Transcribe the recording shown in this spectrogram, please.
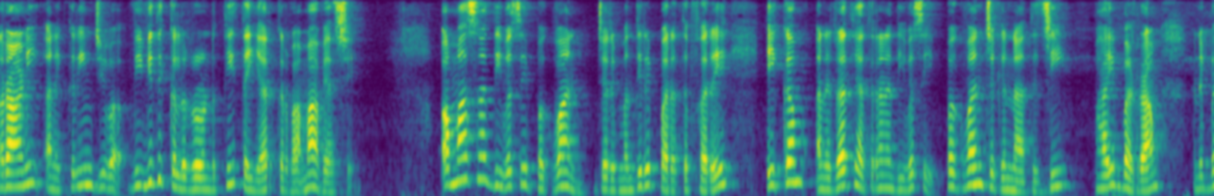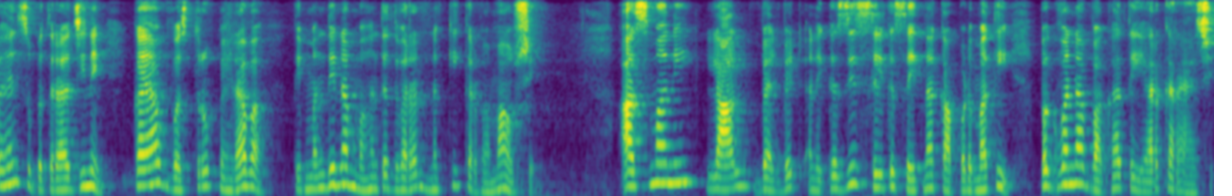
રાણી અને ક્રીમ જેવા વિવિધ કલરોથી તૈયાર કરવામાં આવ્યા છે. અમાસના દિવસે ભગવાન જ્યારે મંદિરે પરત ફરે, એકમ અને રથયાત્રાના દિવસે ભગવાન જગન્નાથજી, ભાઈ બલરામ અને બહેન સુભદ્રાજીને કયા વસ્ત્રો પહેરાવા તે મંદિરના મહંત દ્વારા નક્કી કરવામાં આવશે. આસમાની, લાલ, વેલ્વેટ અને ગઝી સિલ્ક સહિતના કાપડમાંથી ભગવાનના વાઘા તૈયાર કરાયા છે.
